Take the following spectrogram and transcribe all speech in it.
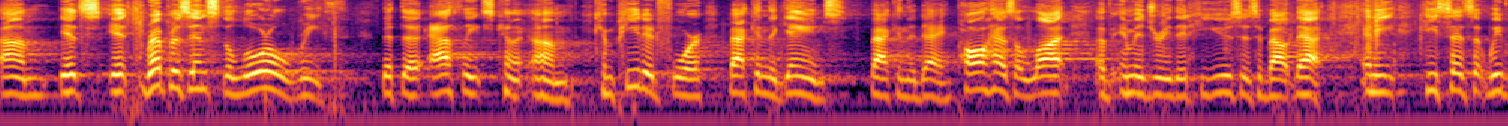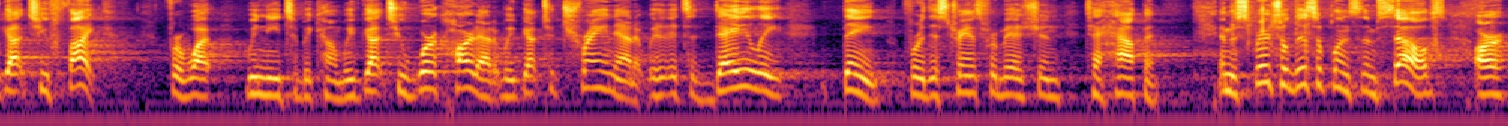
um, it represents the laurel wreath that the athletes um, competed for back in the games back in the day. Paul has a lot of imagery that he uses about that. And he, he says that we've got to fight for what we need to become. We've got to work hard at it. We've got to train at it. It's a daily thing for this transformation to happen. And the spiritual disciplines themselves are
